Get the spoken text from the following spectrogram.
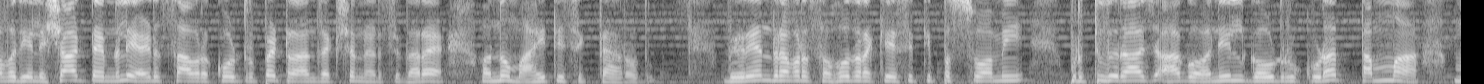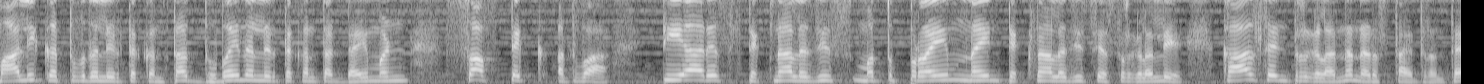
ಅವಧಿಯಲ್ಲಿ ಶಾರ್ಟ್ ಟೈಮ್ನಲ್ಲಿ ಎರಡು ಸಾವಿರ ಕೋಟಿ ರೂಪಾಯಿ ಟ್ರಾನ್ಸಾಕ್ಷನ್ ನಡೆಸಿದ್ದಾರೆ ಅನ್ನೋ ಮಾಹಿತಿ ಸಿಗ್ತಾ ಇರೋದು. ವೀರೇಂದ್ರ ಅವರ ಸಹೋದರ ಕೆ ಸಿ ತಿಪ್ಪಸ್ವಾಮಿ, ಪೃಥ್ವಿರಾಜ್ ಹಾಗೂ ಅನಿಲ್ ಗೌಡ್ರು ಕೂಡ ತಮ್ಮ ಮಾಲೀಕತ್ವದಲ್ಲಿರ್ತಕ್ಕಂಥ, ದುಬೈನಲ್ಲಿರ್ತಕ್ಕಂಥ ಡೈಮಂಡ್, ಸಾಫ್ಟೆಕ್ ಅಥವಾ ಟಿ ಆರ್ ಎಸ್ ಟೆಕ್ನಾಲಜೀಸ್ ಮತ್ತು ಪ್ರೈಮ್ ನೈನ್ ಟೆಕ್ನಾಲಜೀಸ್ ಹೆಸರುಗಳಲ್ಲಿ ಕಾಲ್ ಸೆಂಟರ್ಗಳನ್ನು ನಡೆಸ್ತಾ ಇದ್ರಂತೆ.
